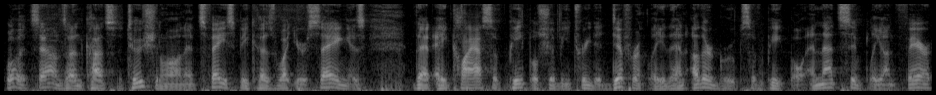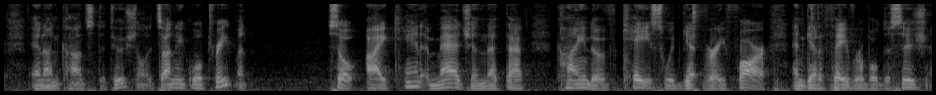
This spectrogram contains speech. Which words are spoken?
Well, it sounds unconstitutional on its face because what you're saying is that a class of people should be treated differently than other groups of people, and that's simply unfair and unconstitutional. It's unequal treatment. So I can't imagine that that kind of case would get very far and get a favorable decision.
